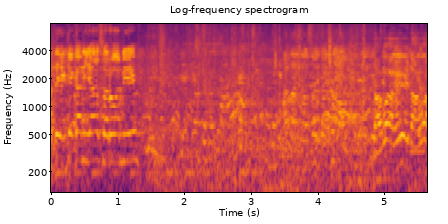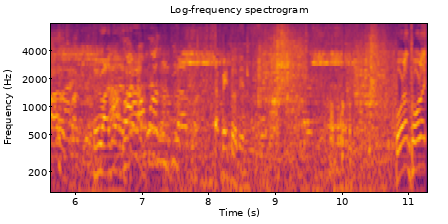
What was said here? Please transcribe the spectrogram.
आता एकेकाने या सर्वांनी डावा आहे डावा थोडं थोडं.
